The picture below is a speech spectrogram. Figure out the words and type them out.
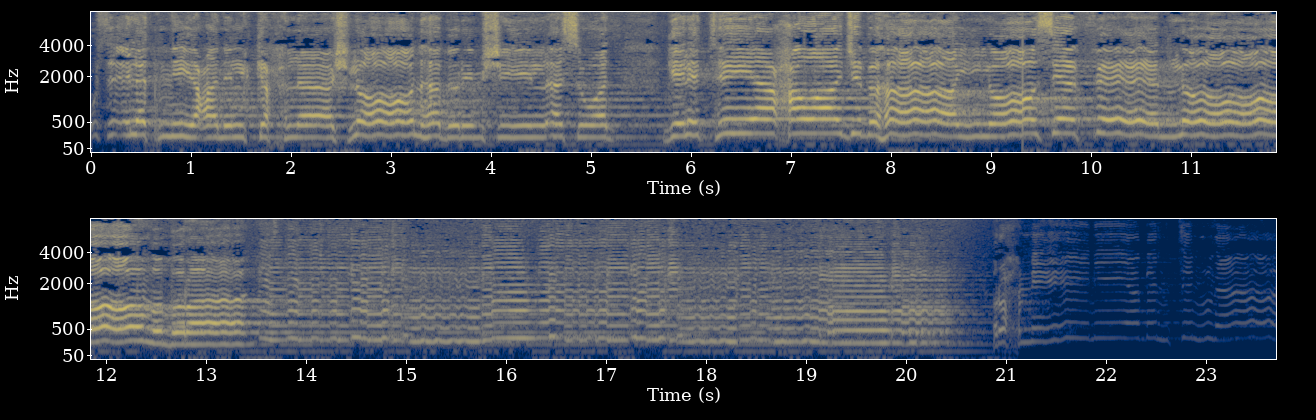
وسألتني عن الكحلة شلونها برمشي الأسود؟ قلت هي حواجب هاي لو سيفين لو مبرد.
